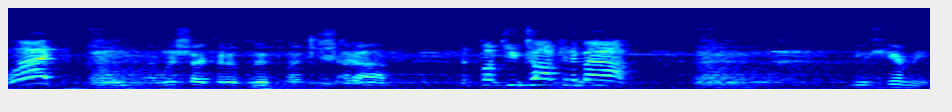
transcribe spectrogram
What? I wish I could have lived like you Shut did. up. The fuck you talking about? You hear me,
